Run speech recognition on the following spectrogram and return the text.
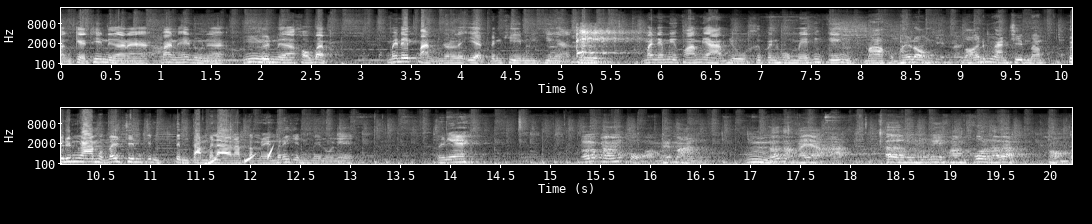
สังเกตที่เนื้อนะฮะปั้นให้ดูเนื้ออม คือเนื้อเขาแบบไม่ได้ปั่นจนละเอียดเป็นครีมจริงๆอะคือ มันยังมีความหยาบอยู่คือเป็นโฮมเมดจริงมาผมให้ลองลองให้ทีมงานชิมนะคือทีมงานผมได้ชิมติ่มติ่มตำไปแล้วนะแต่มันยังไม่ได้กินเมนูนี้เป็นไง เพราะปลาท่องโกะอะไม่มัน อืม แล้วสังขยาอะเออมันมีความข้นแล้วแบบหอมใบ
